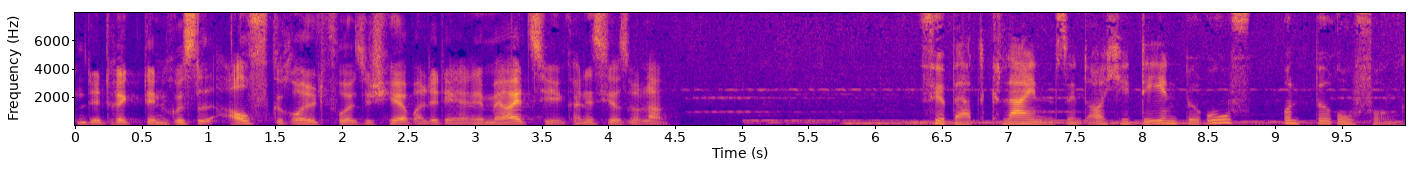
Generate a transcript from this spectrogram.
Und der trägt den Rüssel aufgerollt vor sich her, weil der den ja nicht mehr einziehen kann, ist ja so lang. Für Bert Klein sind Orchideen Beruf und Berufung.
